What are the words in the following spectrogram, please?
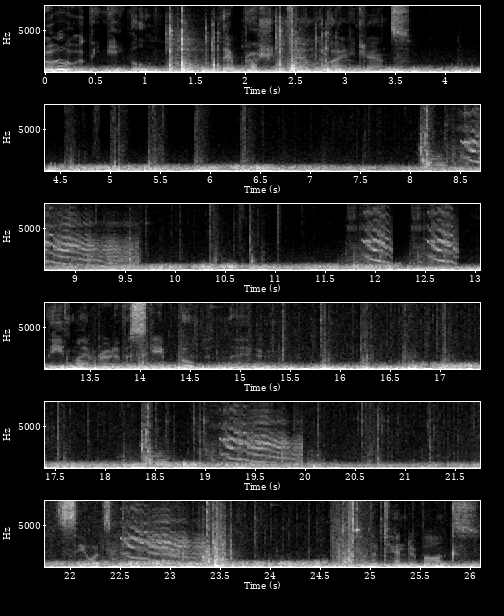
Ooh, the eagle. They're Prussian family by any chance? Leave my route of escape open there. Let's see what's in here. Another tinderbox.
